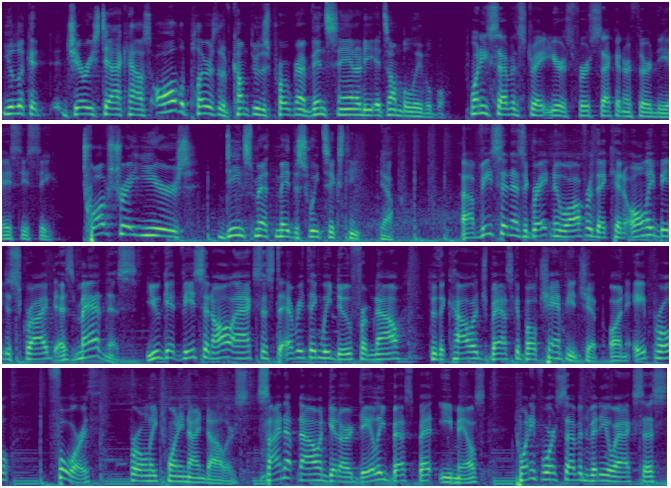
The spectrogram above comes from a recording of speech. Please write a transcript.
you look at Jerry Stackhouse, all the players that have come through this program, Vinsanity, it's unbelievable. 27 straight years, first, second, or third, the ACC. 12 straight years, Dean Smith made the Sweet 16. Yeah. Uh, VSIN has a great new offer that can only be described as madness. You get VSIN all access to everything we do from now through the College Basketball Championship on April 4th for only $29. Sign up now and get our daily best bet emails, 24 7 video access,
